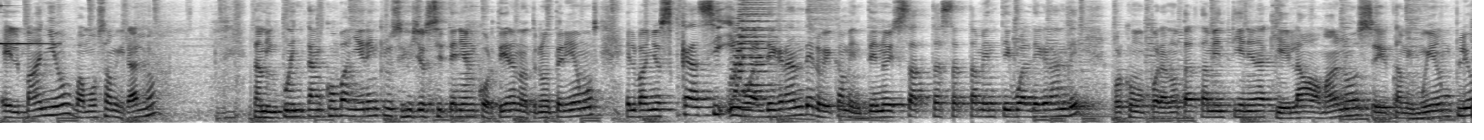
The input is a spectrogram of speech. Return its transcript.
El baño, vamos a mirarlo. También cuentan con bañera, inclusive ellos sí tenían cortina, nosotros no teníamos. El baño es casi igual de grande, lógicamente no es exactamente igual de grande, por como para notar también tienen aquí el lavamanos, eh, también muy amplio.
